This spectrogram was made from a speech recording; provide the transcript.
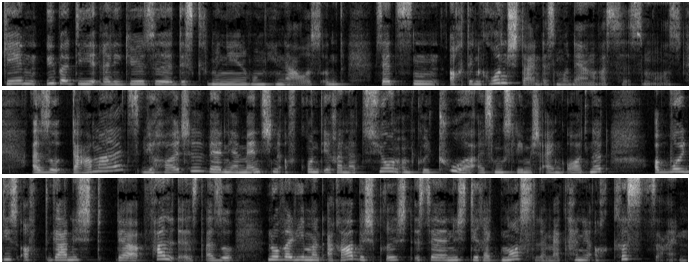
gehen über die religiöse Diskriminierung hinaus und setzen auch den Grundstein des modernen Rassismus. Also damals wie heute werden ja Menschen aufgrund ihrer Nation und Kultur als muslimisch eingeordnet, obwohl dies oft gar nicht der Fall ist. Also nur weil jemand Arabisch spricht, ist er ja nicht direkt Moslem, er kann ja auch Christ sein.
